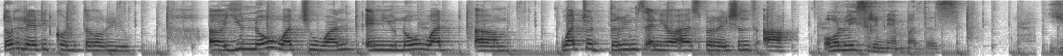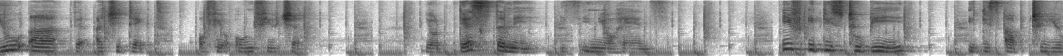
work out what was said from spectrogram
Don't let it control you. Uh, you know what you want and you know what um, what your dreams and your aspirations are. Always remember this you are the architect of your own future. Your destiny is in your hands. If it is to be, it is up to you.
